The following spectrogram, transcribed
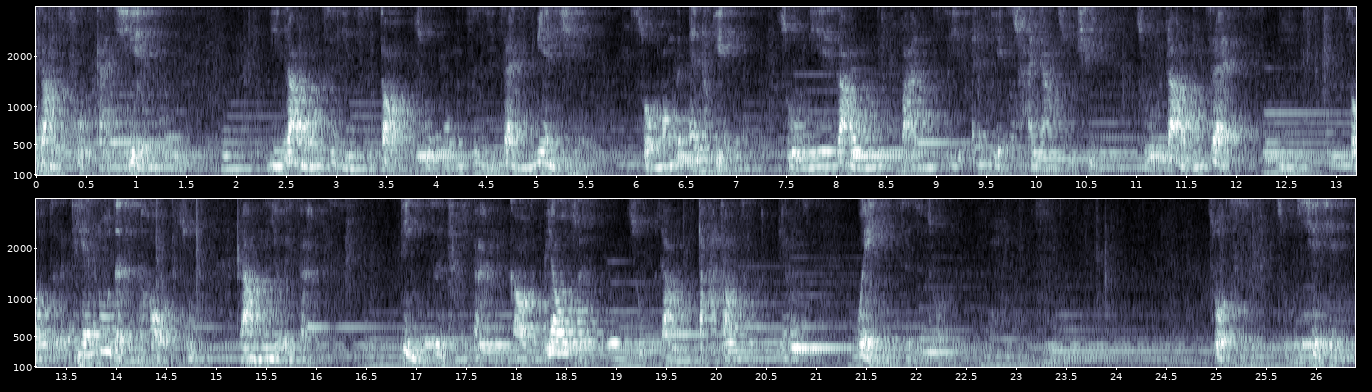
上父，感谢你，你让我们自己知道主，我们自己在你面前所蒙的恩典，主，你也让我们把你自己恩典传扬出去，主，让我们在你走这个天路的时候，主，让我们有一个定自己一个很高的标准，主，让我们达到这个标准，为你自己做做事，主，谢谢你。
